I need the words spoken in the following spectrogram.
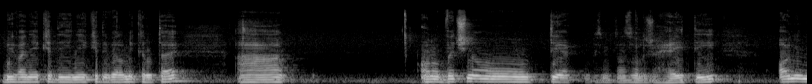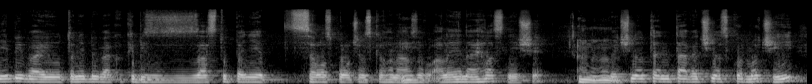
býva niekedy, niekedy veľmi kruté. A ono väčšinou tie, by sme to nazvali, že hejty, oni nebývajú, to nebýva ako keby zastúpenie celospoločenského názoru, mm. ale je najhlasnejšie. Ano, ano. Väčšinou ten, tá väčšina skôr močí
